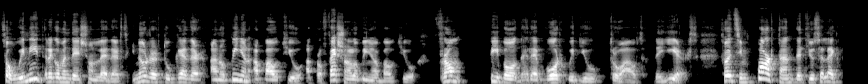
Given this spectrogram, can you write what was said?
So we need recommendation letters in order to gather an opinion about you, a professional opinion about you from people that have worked with you throughout the years. So it's important that you select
